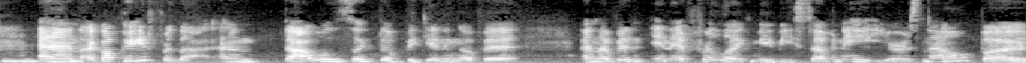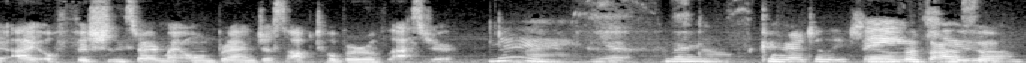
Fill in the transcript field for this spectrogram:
Mhm. And I got paid for that. And that was like the beginning of it. And I've been in it for like maybe seven, eight years now. But I officially started my own brand just October of last year. Nice. Yeah. Nice. dope. Congratulations. Thank That's you. awesome.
